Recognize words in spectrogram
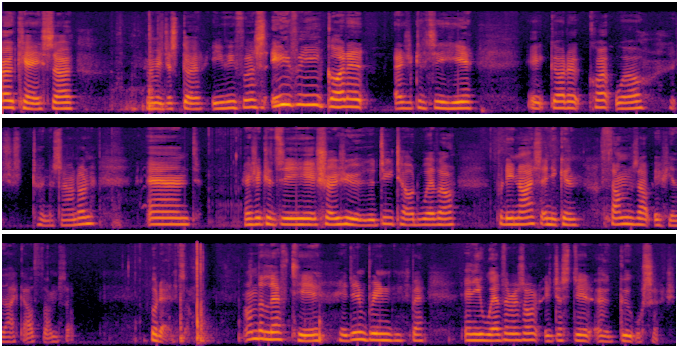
Okay, so let me just go Evi first. Evi got it, as you can see here, it got it quite well. Let's just turn the sound on. And as you can see here, it shows you the detailed weather. Pretty nice, and you can thumbs up if you like our thumbs up. Good answer. On the left here, it didn't bring back any weather result, it just did a Google search.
